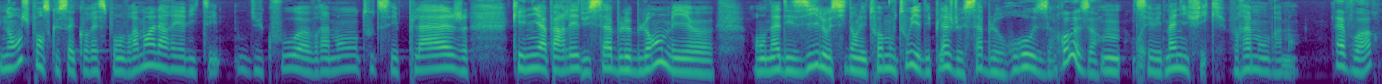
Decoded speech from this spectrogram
Non, je pense que ça correspond vraiment à la réalité. Du coup, euh, vraiment, toutes ces plages. Kenny a parlé du sable blanc, mais euh, on a des îles aussi dans les Tuamotu. Il y a des plages de sable rose. Rose, Mm, C'est magnifique, vraiment, vraiment. à voir.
